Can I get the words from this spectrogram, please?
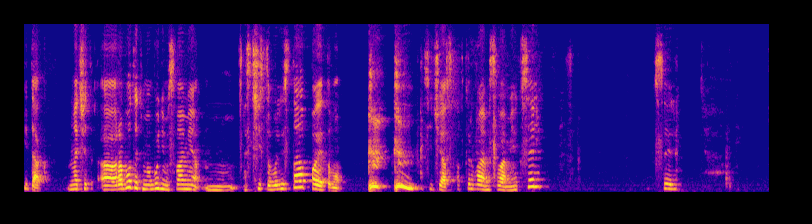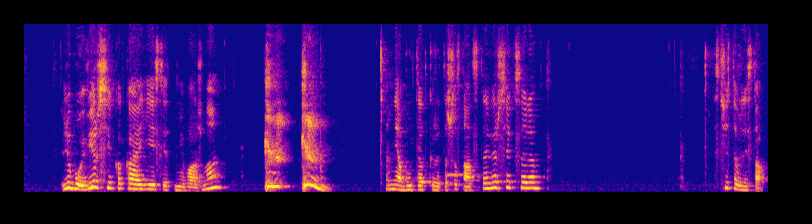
Итак, Значит, а, работать мы будем с вами с чистого листа, поэтому сейчас открываем с вами Excel. Excel. Любой версии, какая есть, это не важно. У меня будет открыта 16 версия Excel. С чистого листа.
